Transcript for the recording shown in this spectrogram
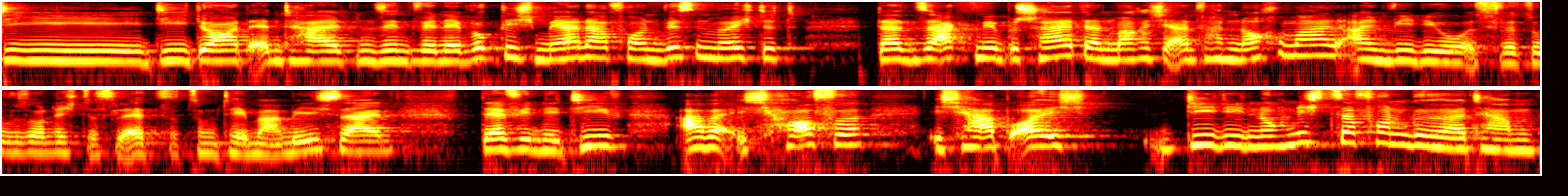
die, die dort enthalten sind. Wenn ihr wirklich mehr davon wissen möchtet, dann sagt mir Bescheid, dann mache ich einfach nochmal ein Video. Es wird sowieso nicht das letzte zum Thema Milch sein, definitiv. Aber ich hoffe, ich habe euch, die, die noch nichts davon gehört haben,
